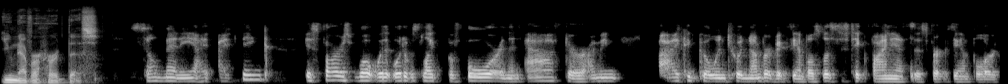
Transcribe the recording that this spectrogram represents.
you never heard this? So many. I, I think as far as what what it was like before and then after. I mean, I could go into a number of examples. Let's just take finances, for example, or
